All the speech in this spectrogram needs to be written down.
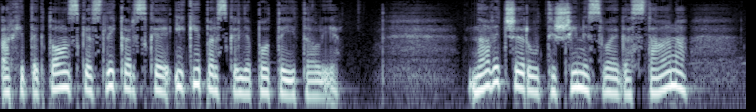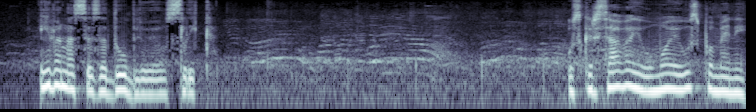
arhitektonske, slikarske i kiparske ljepote Italije. Navečer u tišini svojega stana Ivana se zadubljuje u slike. Uskrsavaju u mojoj uspomeni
